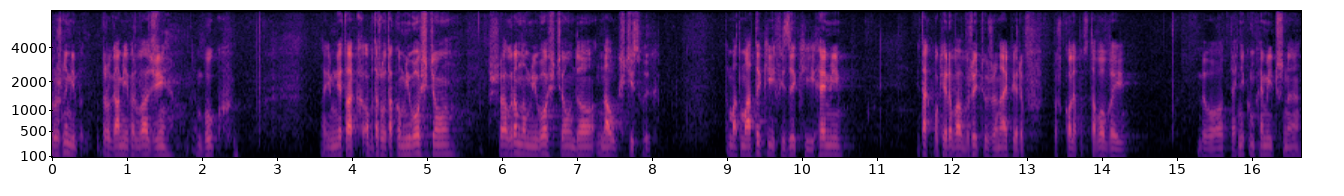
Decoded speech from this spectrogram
różnymi drogami prowadzi Bóg. No i mnie tak obdarzył taką miłością, przeogromną miłością do nauk ścisłych, do matematyki, fizyki i chemii. I tak pokierował w życiu, że najpierw po szkole podstawowej było technikum chemiczne,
